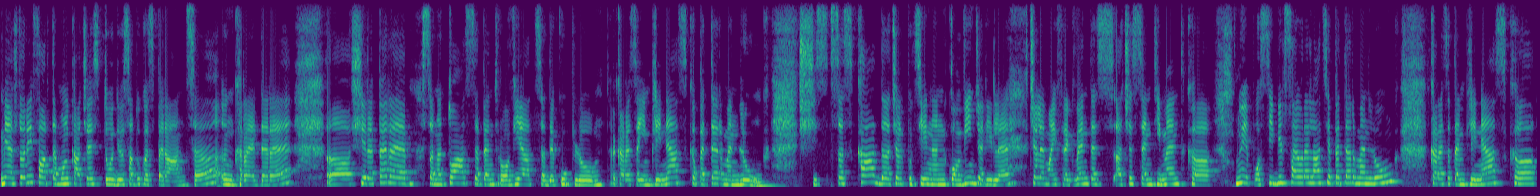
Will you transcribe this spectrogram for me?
mi-aș dori foarte mult ca acest studiu să aducă speranță, încredere uh, și repere sănătoase pentru o viață de cuplu care să împlinească pe termen lung și să scadă cel puțin în convingerile cele mai frecvente acest sentiment că nu e posibil să ai o relație pe termen lung care să te împlinească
